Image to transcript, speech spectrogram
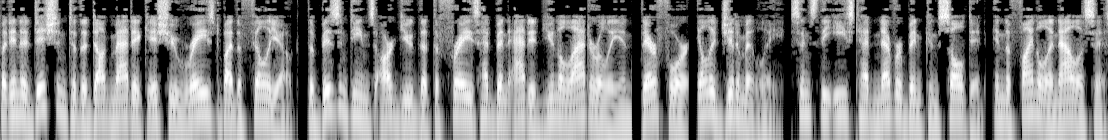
But in addition to the dogmatic issue raised by the filioque, the Byzantines argued that the phrase had been added unilaterally and, therefore, illegitimately, since the East had never been consulted. In the final analysis,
